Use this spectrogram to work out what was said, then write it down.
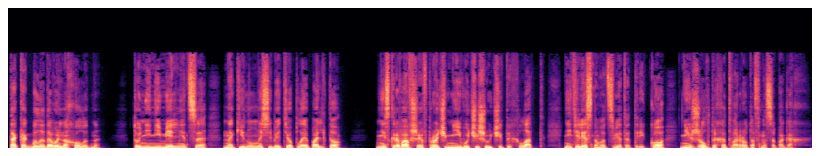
Так как было довольно холодно, то Нини Мельница накинул на себя теплое пальто, не скрывавшее, впрочем, ни его чешуйчатых лад, ни телесного цвета трико, ни желтых отворотов на сапогах.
